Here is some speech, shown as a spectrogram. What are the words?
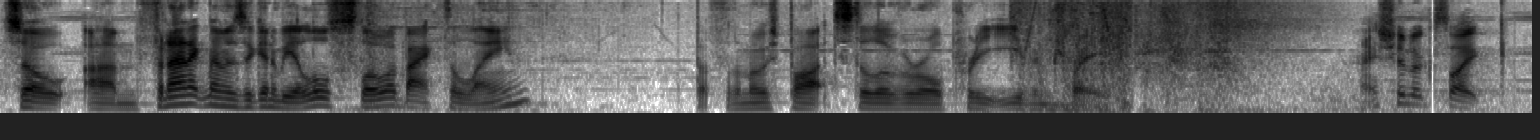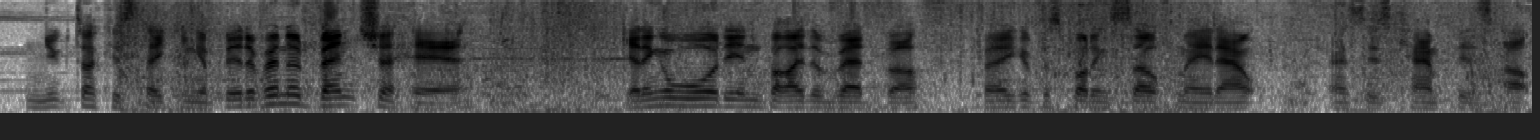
So um, Fnatic members are going to be a little slower back to lane. But for the most part, still overall pretty even trade. Actually looks like Nukeduck is taking a bit of an adventure here. Getting a ward in by the red buff. Very good for spotting self-made out as his camp is up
